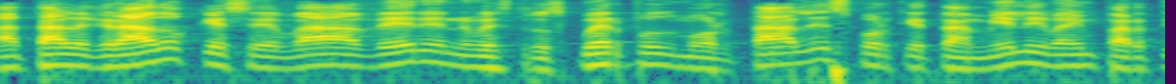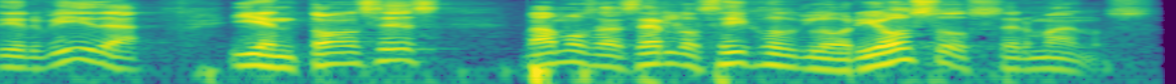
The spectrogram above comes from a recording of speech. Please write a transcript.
a tal grado que se va a ver en nuestros cuerpos mortales porque también le va a impartir vida. Y entonces vamos a ser los hijos gloriosos, hermanos.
